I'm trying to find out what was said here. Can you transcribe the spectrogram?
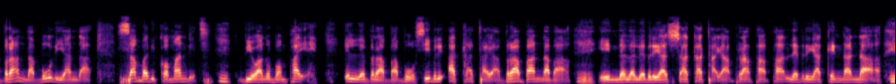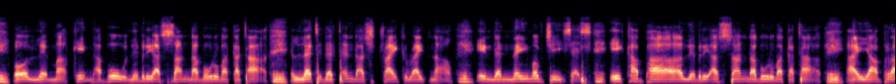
branda bulianda. Somebody command it. Biwano bompaye. Babu sibri akataya brabanda ba. Indela lebria shakataya brapapa lebria kindanda. Ole makinda bo lebria Shanda boruba kata. Let the tender strike right now. In the name of Jesus. Ikapa lebria sanda boruba kata. Ayabra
